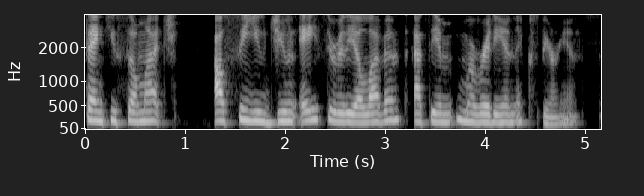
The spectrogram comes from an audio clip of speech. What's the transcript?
Thank you so much. I'll see you June 8th through the 11th at the Meridian Experience.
